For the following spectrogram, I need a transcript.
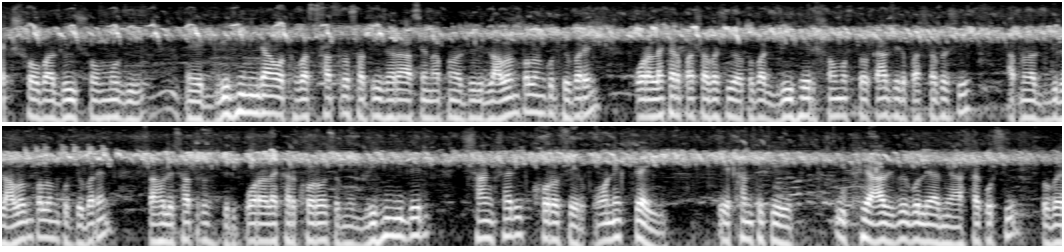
একশো বা দুইশো মুরগি গৃহিণীরা অথবা ছাত্রছাত্রী যারা আছেন, আপনারা যদি লালন পালন করতে পারেন, পড়ালেখার পাশাপাশি অথবা গৃহের সমস্ত কাজের পাশাপাশি আপনারা যদি লালন পালন করতে পারেন, তাহলে ছাত্রছাত্রীর পড়ালেখার খরচ এবং গৃহিণীদের সাংসারিক খরচের অনেকটাই এখান থেকে উঠে আসবে বলে আমি আশা করছি। তবে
